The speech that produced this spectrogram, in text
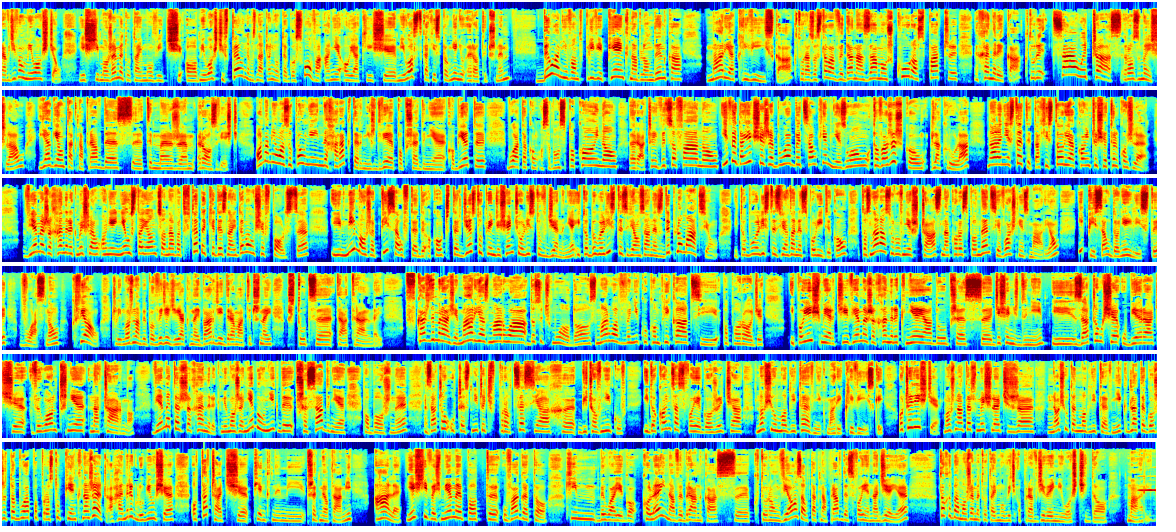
prawdziwą miłością. Jeśli możemy tutaj mówić o miłości w pełnym znaczeniu tego słowa, a nie o jakichś miłostkach i spełnieniu erotycznym, była niewątpliwie piękna blondynka Maria Kliwijska, która została wydana za mąż ku rozpaczy Henryka, który cały czas rozmyślał, jak ją tak naprawdę z tym mężem rozwieść. Ona miała zupełnie inny charakter niż dwie poprzednie kobiety. Była taką osobą spokojną, raczej wycofaną i wydaje się, że byłaby całkiem nie niezłą towarzyszką dla króla, no ale niestety ta historia kończy się tylko źle. Wiemy, że Henryk myślał o niej nieustająco nawet wtedy, kiedy znajdował się w Polsce i mimo, że pisał wtedy około 40-50 listów dziennie i to były listy związane z dyplomacją i to były listy związane z polityką, to znalazł również czas na korespondencję właśnie z Marią i pisał do niej listy własną krwią, czyli można by powiedzieć jak najbardziej dramatycznej sztuce teatralnej. W każdym razie Maria zmarła dosyć młodo, zmarła w wyniku komplikacji po porodzie i po jej śmierci wiemy, że Henryk nie jadł przez 10 dni i zaczął się ubierać wyłącznie na czarno. Wiemy też, że Henryk, mimo że nie był nigdy przesadnie pobożny, zaczął uczestniczyć w procesjach biczowników i do końca swojego życia nosił modlitewnik Marii Kliwijskiej. Oczywiście, można też myśleć, że nosił ten modlitewnik dlatego, że to była po prostu piękna rzecz, a Henryk lubił się otaczać pięknymi przedmiotami, ale jeśli weźmiemy pod uwagę to, kim była jego kolejna wybranka, z którą wiązał tak naprawdę swoje nadzieje, to chyba możemy tutaj mówić o prawdziwej miłości do Marii.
